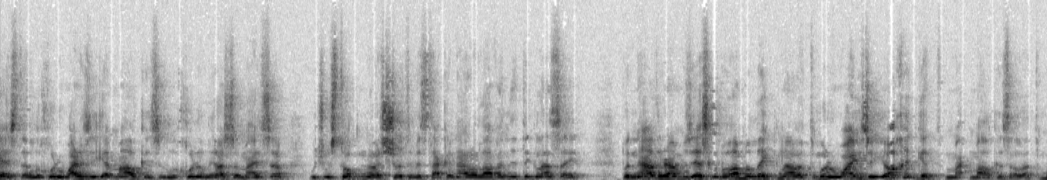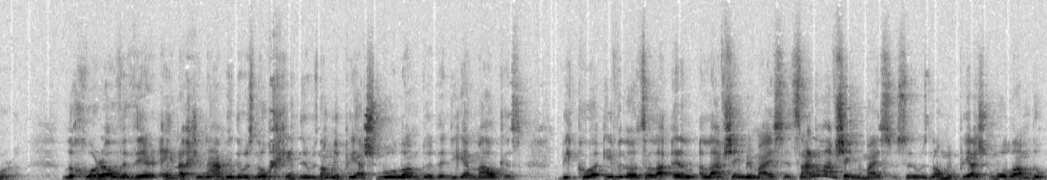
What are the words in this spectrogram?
asked, the Lechura, why does he get Malchus? Lechura Liyasa Maisa, which was talking about Shutim, it's Takanara Lavanitik Lasei. But now the Ram is asking, why is a Yochid get Malchus al Atmura? Lechura over there, Ein Achinami, there was no Chid, there was no Mipi Ashmul Lomdu that you get Malchus, because even though it's a, a, a Lav Shem B'maisa, it's not a Lav Shem B'maisa, so there was no Mipi Ashmul Lomdu.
